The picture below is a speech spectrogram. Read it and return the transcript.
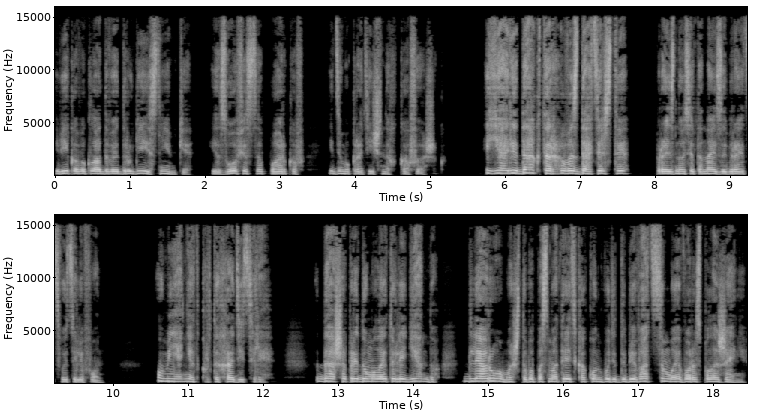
Вика выкладывает другие снимки из офиса, парков и демократичных кафешек. «Я редактор в издательстве», — произносит она и забирает свой телефон. «У меня нет крутых родителей. Даша придумала эту легенду для Ромы, чтобы посмотреть, как он будет добиваться моего расположения».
